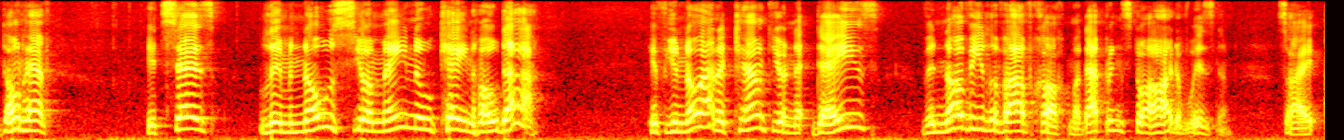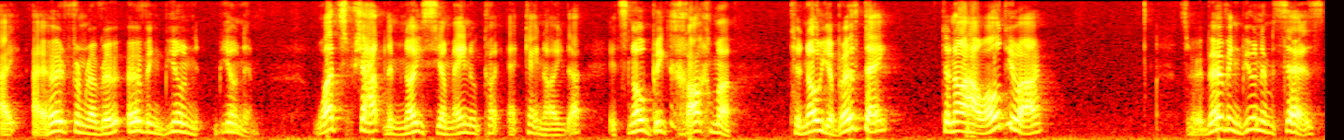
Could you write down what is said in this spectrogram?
don't have, it says, limnos yomeinu kain hoda. If you know how to count your days, v'novi levav chachma, that brings to a heart of wisdom. So I, I, I heard from Rav Irving Bunim, what's pshat limnois yamenu kein hoida? It's no big chachma to know your birthday, to know how old you are. So Rav Irving Bunim says,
